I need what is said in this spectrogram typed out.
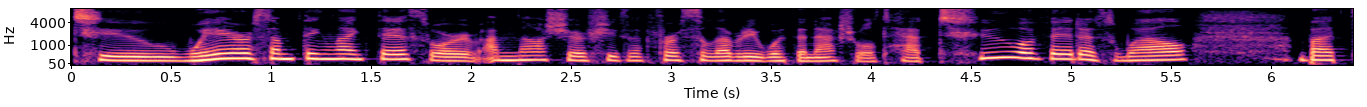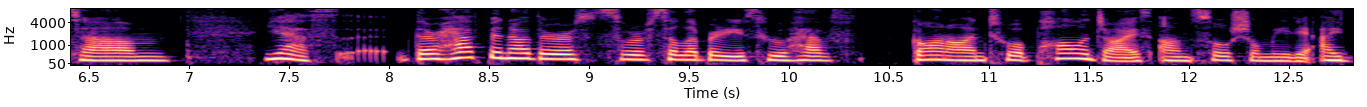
to wear something like this, or I'm not sure if she's the first celebrity with an actual tattoo of it as well. But um, yes, there have been other sort of celebrities who have gone on to apologize on social media. I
